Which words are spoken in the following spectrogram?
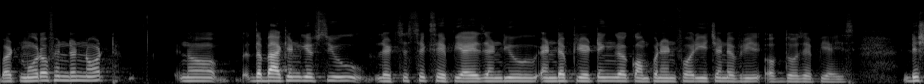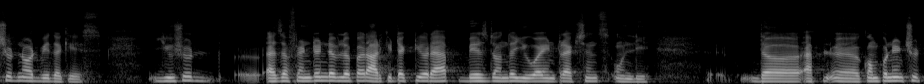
But more often than not, you know, the backend gives you, let's say, six APIs, and you end up creating a component for each and every of those APIs. This should not be the case. You should, uh, as a front-end developer, architect your app based on the UI interactions only the app, uh, component should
